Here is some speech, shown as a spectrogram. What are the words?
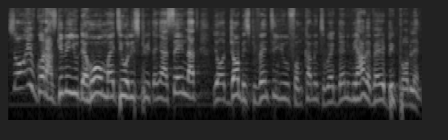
So if God has given you the whole mighty Holy Spirit and you are saying that your job is preventing you from coming to work, then we have a very big problem.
